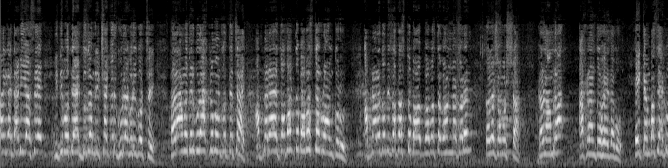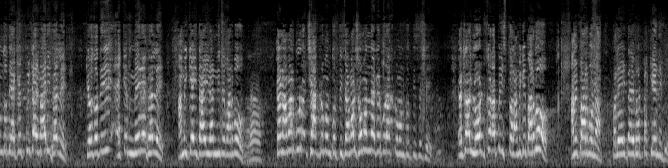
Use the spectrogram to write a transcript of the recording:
জায়গায় দাঁড়িয়ে আছে। ইতিমধ্যে এক দুজন রিক্সা করে ঘোরাঘুরি করছে। তারা আমাদের পুরো আক্রমণ করতে চায়। আপনারা যথার্থ ব্যবস্থা গ্রহণ করুন। আপনারা যদি যথাস্থ ব্যবস্থা গ্রহণ না করেন তাহলে সমস্যা। কারণ আমরা আক্রান্ত হয়ে যাব। এই ক্যাম্পাসে এখন যদি একে পিটাই মারি ফেলে কেউ যদি একে মেরে ফেলে আমি কি এই দায়ী ভার নিতে পারব? কারণ আমার পুরো সে আক্রমণ করতেছে আমার সমন্বয়কের পুরো আক্রমণ করতেছে সে। এটা লোড করা পিস্তল আমি কি পারব? আমি পারব না। তাহলে এই ড্রাইভারটা কে নিবে?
